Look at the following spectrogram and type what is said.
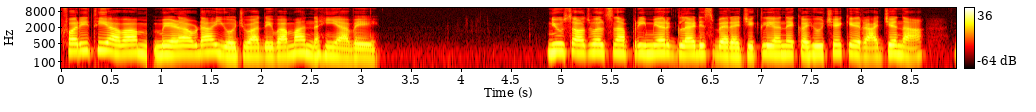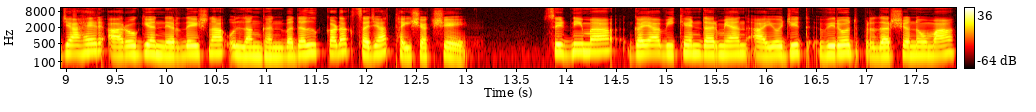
ફરીથી આવા મેળાવડા યોજવા દેવામાં નહીં આવે. ન્યૂ સાઉથ વેલ્સના પ્રીમિયર ગ્લેડિસ બેરેજિકલિયને કહ્યું છે કે રાજ્યના જાહેર આરોગ્ય નિર્દેશના ઉલ્લંઘન બદલ કડક સજા થઈ શકશે. સિડનીમાં ગયા વીકેન્ડ દરમિયાન આયોજિત વિરોધ પ્રદર્શનોમાં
